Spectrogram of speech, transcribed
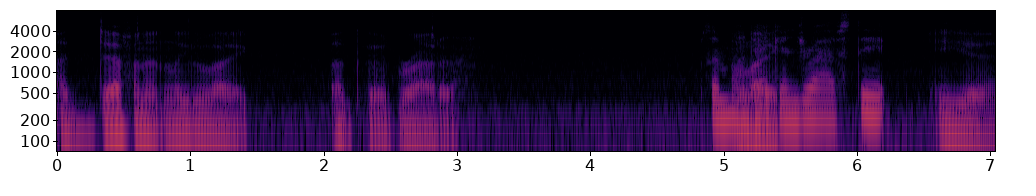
I definitely like a good rider. Someone Like- that can drive stick. Yeah.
